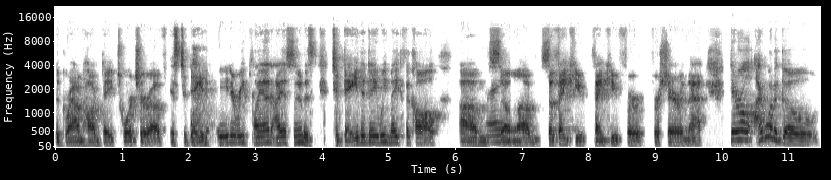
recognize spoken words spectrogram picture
the Groundhog Day torture of is today the day to replan? I assume is today the day we make the call. Um, right. So um, so thank you, thank you for for sharing that, Daryl. I want to go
